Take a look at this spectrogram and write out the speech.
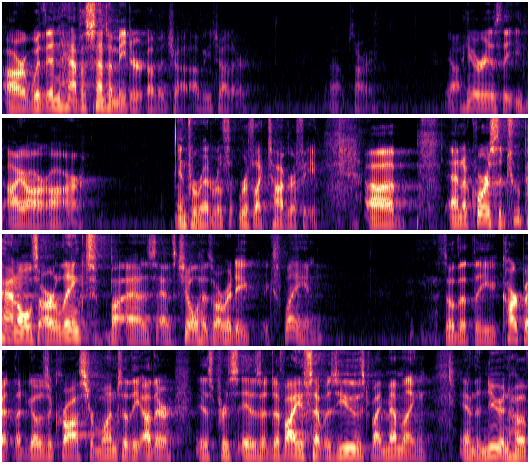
are within half a centimeter of each, of each other. Oh, sorry. Yeah, here is the IRR, infrared reflectography. Uh, and of course, the two panels are linked, by, as, as Till has already explained, so that the carpet that goes across from one to the other is, is a device that was used by Memling in the Nieuwenhove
